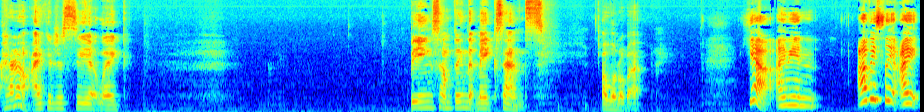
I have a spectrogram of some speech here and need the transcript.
I don't know. I could just see it like being something that makes sense a little bit. Yeah, I mean, obviously I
